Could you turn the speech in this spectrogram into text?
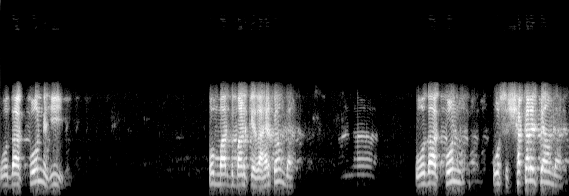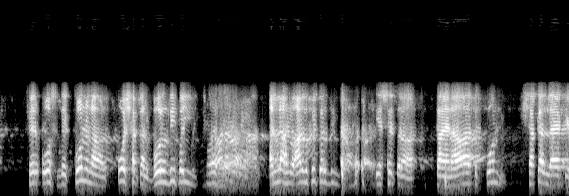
او دا کون ہی۔ وہ مرد بن کے ظاہر پہ ہوں او دا کن اس شکل پہ ہوں پھر اس دے کن نال او شکل بول دی پئی۔ اللہ نو عرض پہ کر دی۔ اسی طرح کائنات کن شکل لے کے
